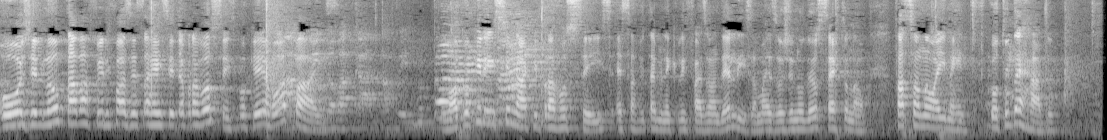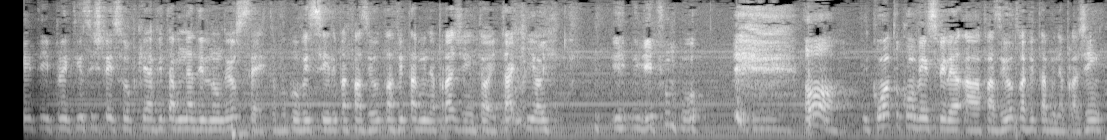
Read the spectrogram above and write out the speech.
Hoje ele não tava afim de fazer essa receita pra vocês, porque errou, rapaz. Logo eu queria ensinar aqui pra vocês essa vitamina que ele faz uma delícia, mas hoje não deu certo não. Façam não aí, gente, ficou tudo errado. E Pretinho se estressou porque a vitamina dele não deu certo. Eu vou convencer ele pra fazer outra vitamina pra gente. E tá aqui, ó. E ninguém tomou. Ó, enquanto eu convenço ele a fazer outra vitamina pra gente,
